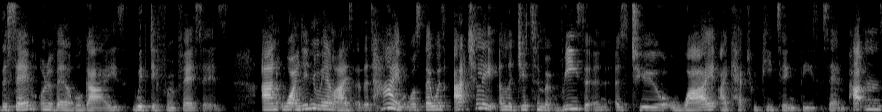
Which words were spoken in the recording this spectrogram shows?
the same unavailable guys with different faces. And what I didn't realize at the time was there was actually a legitimate reason as to why I kept repeating these same patterns.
